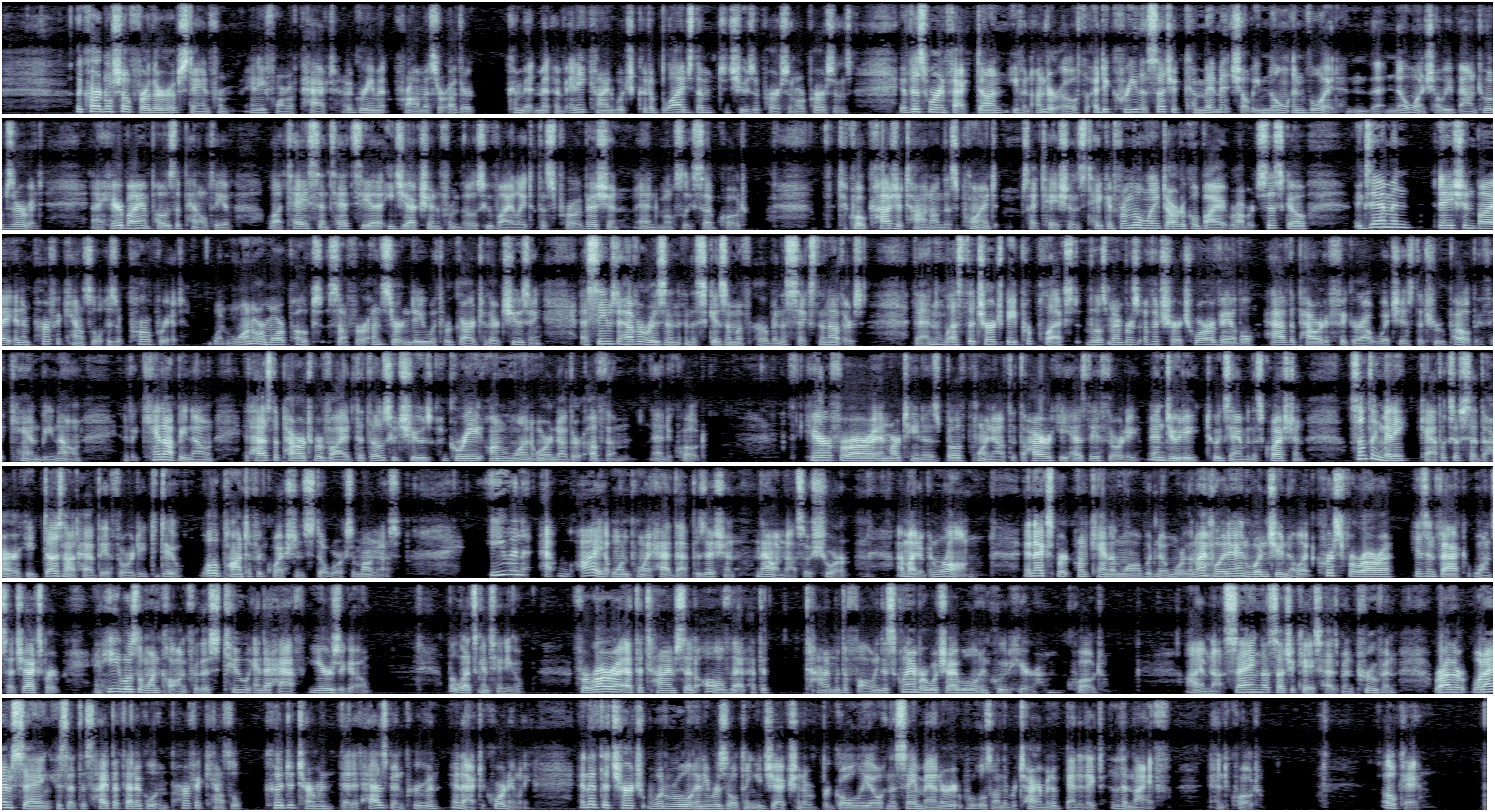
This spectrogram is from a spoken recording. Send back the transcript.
the cardinal shall further abstain from any form of pact, agreement, promise, or other commitment of any kind which could oblige them to choose a person or persons. If this were in fact done, even under oath, I decree that such a commitment shall be null and void, and that no one shall be bound to observe it. And I hereby impose the penalty of latae sententiae ejection from those who violate this prohibition, and mostly subquote. To quote Cajetan on this point, citations taken from the linked article by Robert Siscoe, examination by an imperfect council is appropriate, when one or more popes suffer uncertainty with regard to their choosing, as seems to have arisen in the schism of Urban VI and others. Then, lest the Church be perplexed, those members of the Church who are available have the power to figure out which is the true pope, if it can be known. And if it cannot be known, it has the power to provide that those who choose agree on one or another of them. Here, Ferrara and Martinez both point out that the hierarchy has the authority and duty to examine this question, something many Catholics have said the hierarchy does not have the authority to do, while the pontiff in question still works among us. Even at, I at one point had that position. Now I'm not so sure. I might have been wrong. An expert on canon law would know more than I would, and wouldn't you know it, Chris Ferrara is in fact one such expert, and he was the one calling for this two and a half years ago. But let's continue. Ferrara at the time said all of that at the time with the following disclaimer, which I will include here. Quote, I am not saying that such a case has been proven. Rather, what I am saying is that this hypothetical imperfect council could determine that it has been proven and act accordingly, and that the Church would rule any resulting ejection of Bergoglio in the same manner it rules on the retirement of Benedict IX. Okay,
